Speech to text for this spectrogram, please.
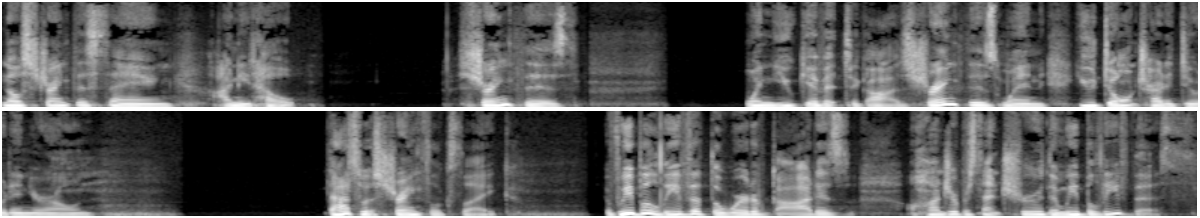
No, strength is saying, I need help. Strength is when you give it to God. Strength is when you don't try to do it in your own. That's what strength looks like. If we believe that the word of God is 100% true, then we believe this.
